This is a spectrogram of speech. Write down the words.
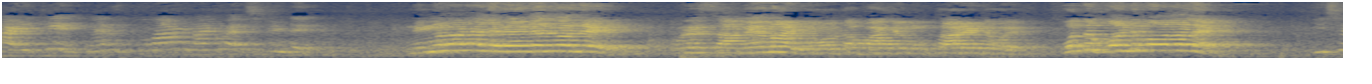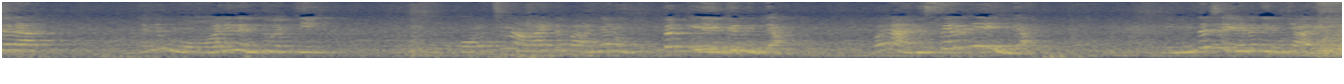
കഴിക്കേ. ഉണ്ടാക്കി വെച്ചിട്ടുണ്ട് നിങ്ങളോടല്ലേ വേണ്ടെന്ന് പറഞ്ഞേ ഇവിടെ സമയമായി ഓട്ടപ്പാക്കിൽ മുത്താറിട്ട് പോയി. ഒന്ന് കൊണ്ടുപോകണല്ലേ ഈശ്വര എന്റെ മോനിൽ എന്ത് പറ്റി? കുറച്ച് നാളായിട്ട് പറഞ്ഞാൽ ഒട്ടും കേൾക്കുന്നില്ല. ഒരനുസരണയില്ല എന്ത് ചെയ്യണമെന്ന് എനിക്കറിയില്ല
